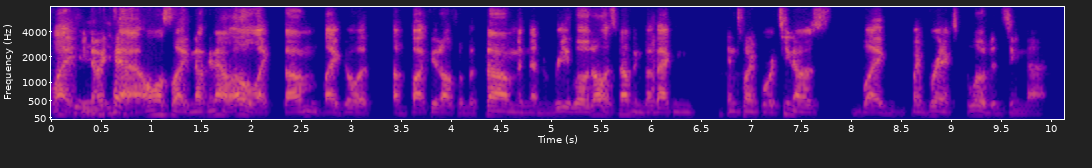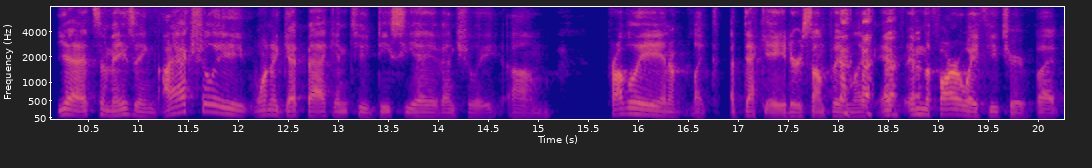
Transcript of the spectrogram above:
life you know? Yeah. Almost like nothing else oh like thumb like go with a bucket off of a thumb and then reload oh it's nothing. But back in in 2014 i was like my brain exploded seeing that. Yeah it's amazing. I actually want to get back into dca eventually um probably in a, like a decade or something like in, in the far away future. But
